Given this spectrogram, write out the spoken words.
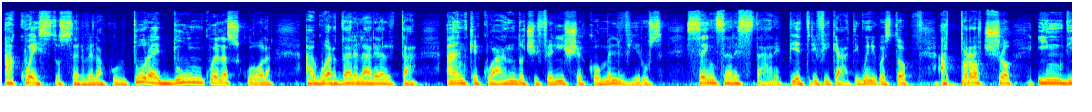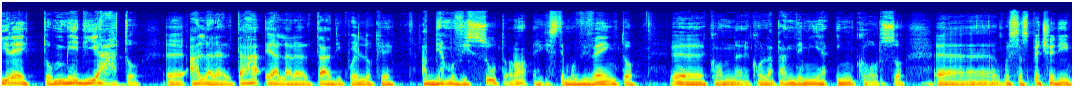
A questo serve la cultura e dunque la scuola, a guardare la realtà, anche quando ci ferisce come il virus, senza restare pietrificati. Quindi questo approccio indiretto, mediato eh, alla realtà e alla realtà di quello che abbiamo vissuto no? e che stiamo vivendo eh, con, con, la pandemia in corso. Eh, questa specie di...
